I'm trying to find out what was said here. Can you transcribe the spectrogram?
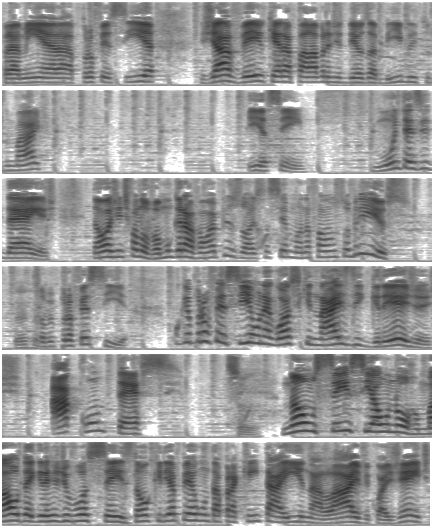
Pra mim era a profecia, já veio que era a palavra de Deus, a Bíblia e tudo mais. E assim, muitas ideias. Então a gente falou, vamos gravar um episódio essa semana falando sobre isso, sobre profecia. Porque profecia é um negócio que nas igrejas acontece. Sim. Não sei se é o normal da igreja de vocês. Então eu queria perguntar pra quem tá aí na live com a gente,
